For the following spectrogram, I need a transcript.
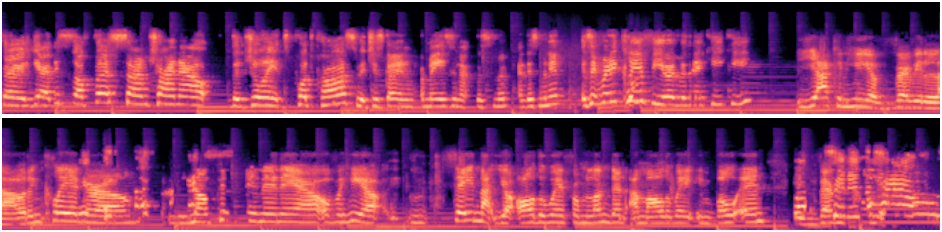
So yeah, this is our first time trying out the joint podcast, which is going amazing at this at this minute. Is it really clear for you over there, Kiki? Yeah, I can hear you very loud and clear, girl. no pitching in air over here. Saying that you're all the way from London, I'm all the way in Bolton. It's very Bolton in the house.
